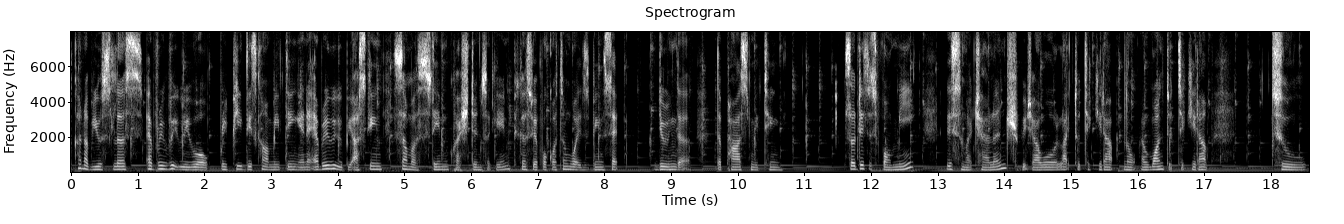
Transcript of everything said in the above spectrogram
kind of useless. Every week we will repeat this kind of meeting and every week we'll be asking some of the same questions again because we have forgotten what is being said during the, the past meeting. So this is for me. This is my challenge, which I would like to take it up. No, I want to take it up to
